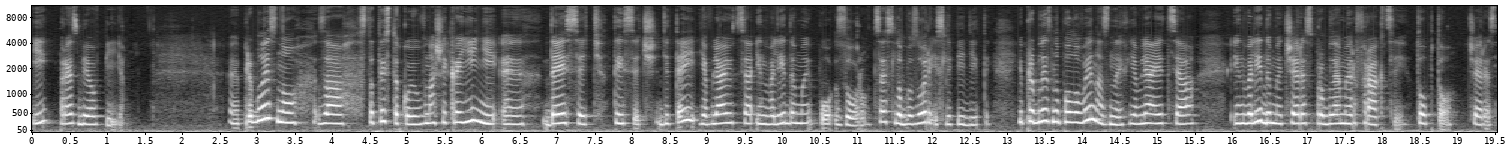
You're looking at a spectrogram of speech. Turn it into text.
і пресбіопія. Е, Приблизно за статистикою в нашій країні е, 10 тисяч дітей являються інвалідами по зору. Це слабозорі і сліпі діти. І приблизно половина з них являється інвалідами через проблеми рефракції, тобто через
